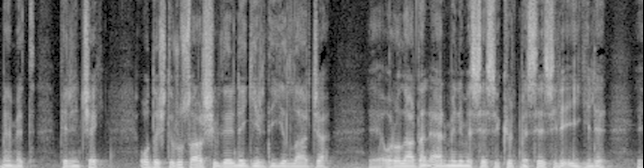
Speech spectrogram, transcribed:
Mehmet Perinçek. O da işte Rus arşivlerine girdi yıllarca e, oralardan Ermeni meselesi, Kürt meselesiyle ilgili e,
